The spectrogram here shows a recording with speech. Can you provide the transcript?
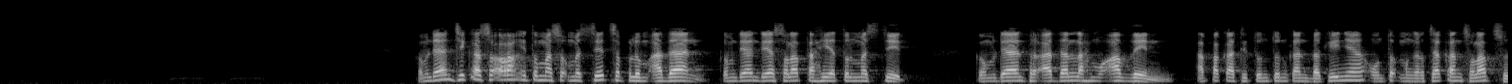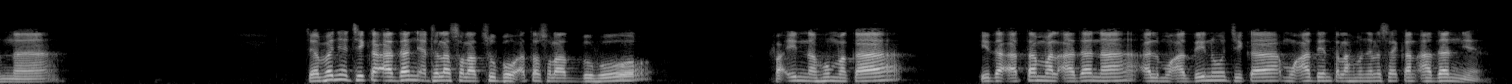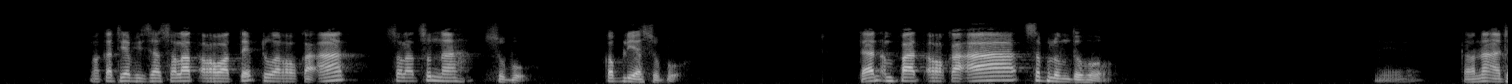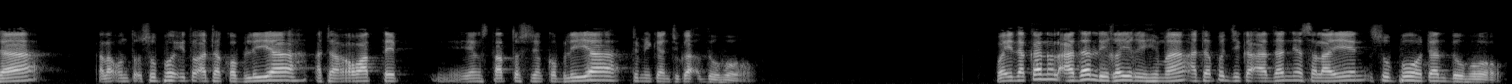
Kemudian jika seorang itu masuk masjid sebelum adzan, kemudian dia sholat tahiyatul masjid, kemudian beradanlah muadzin, apakah dituntunkan baginya untuk mengerjakan sholat sunnah? Jawabannya jika adanya adalah sholat subuh atau sholat duhur, fa'innahum maka Ida atamal adana al muadzinu jika muadzin telah menyelesaikan adannya. Maka dia bisa sholat rawatib dua rakaat, sholat sunnah subuh. Qobliyah subuh. dan empat rakaat sebelum duhur. Ya. Karena ada kalau untuk subuh itu ada qobliyah, ada rawatib yang statusnya qobliyah, demikian juga duhur. Wa idza kana al-adzan li ghairihima adapun jika adzannya selain subuh dan duhur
